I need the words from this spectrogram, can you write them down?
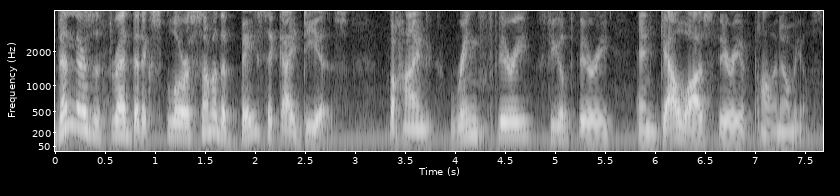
Then there's a thread that explores some of the basic ideas behind ring theory, field theory, and Galois theory of polynomials.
